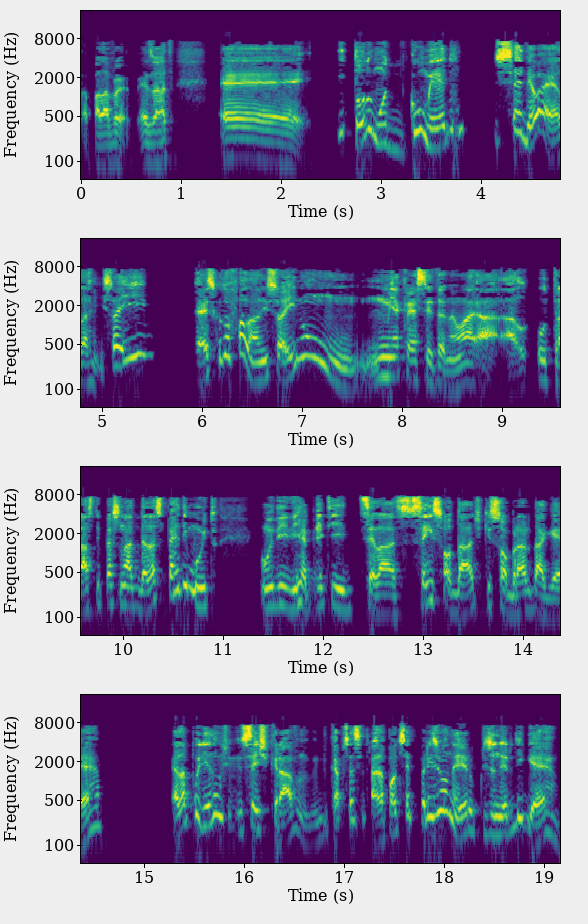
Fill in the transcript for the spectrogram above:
a palavra exata, é, e todo mundo com medo cedeu a ela. Isso aí, é isso que eu tô falando, isso aí não, não me acrescenta não. A, a, o traço de personalidade dela se perde muito. Onde de repente, sei lá, 100 soldados que sobraram da guerra, ela podia não ser escrava, ela pode ser prisioneiro, prisioneiro de guerra.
